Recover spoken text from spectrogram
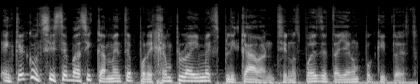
¿En qué consiste básicamente? Por ejemplo, ahí me explicaban, si nos puedes detallar un poquito esto.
